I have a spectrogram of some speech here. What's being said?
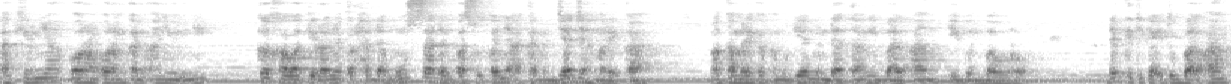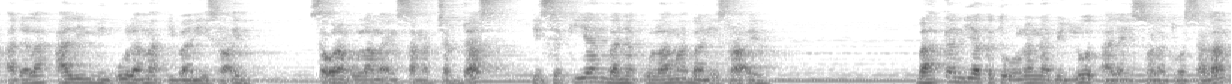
Akhirnya orang-orang Kan'aniun ini kekhawatirannya terhadap Musa dan pasukannya akan menjajah mereka, maka mereka kemudian mendatangi Bal'am ibn Bauro. Dan ketika itu Bal'am adalah alim min ulama Bani Israel, seorang ulama yang sangat cerdas di sekian banyak ulama Bani Israel Bahkan dia keturunan Nabi Lut alaihi salatu wassalam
